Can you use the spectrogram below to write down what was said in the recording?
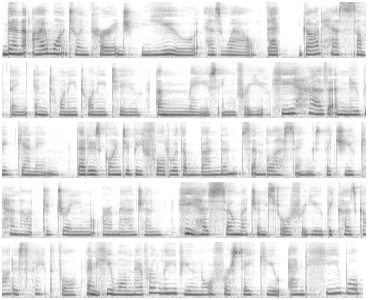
Then I want to encourage you as well that God has something in 2022 amazing for you. He has a new beginning that is going to be filled with abundance and blessings that you cannot dream or imagine. He has so much in store for you because God is faithful and He will never leave you nor forsake you, and He will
